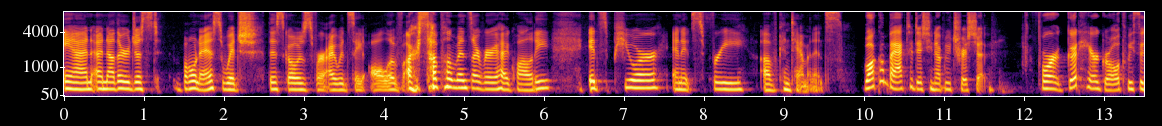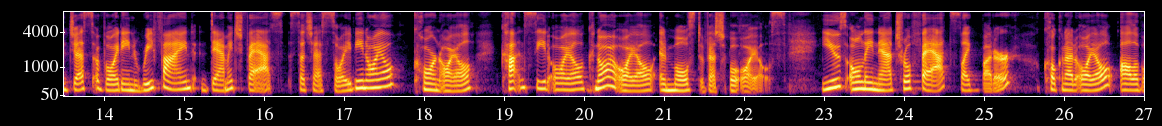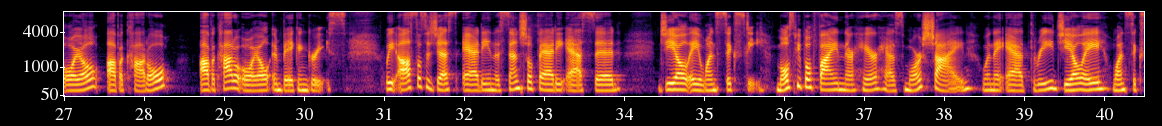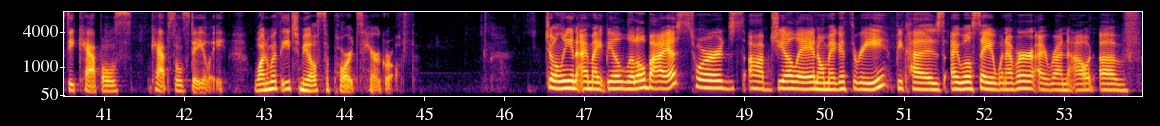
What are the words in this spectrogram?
And another just bonus, which this goes for, I would say all of our supplements are very high quality. It's pure and it's free of contaminants. Welcome back to Dishing Up Nutrition. For good hair growth, we suggest avoiding refined, damaged fats such as soybean oil, corn oil, cottonseed oil, canola oil, and most vegetable oils. Use only natural fats like butter, coconut oil, olive oil, avocado, avocado oil, and bacon grease. We also suggest adding the essential fatty acid GLA 160. Most people find their hair has more shine when they add three GLA 160 capsules, capsules daily. One with each meal supports hair growth. Jolene, I might be a little biased towards uh, GLA and omega 3 because I will say, whenever I run out of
